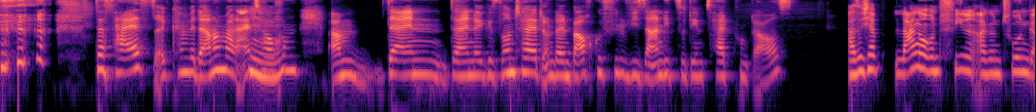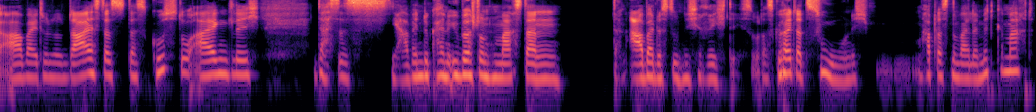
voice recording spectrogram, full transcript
das heißt, äh, können wir da nochmal eintauchen? Mhm. Ähm, dein, deine Gesundheit und dein Bauchgefühl, wie sahen die zu dem Zeitpunkt aus? Also ich habe lange und vielen Agenturen gearbeitet und da ist das, das Gusto eigentlich, dass es, ja, wenn du keine Überstunden machst, dann dann arbeitest du nicht richtig. So, das gehört dazu. Und ich habe das eine Weile mitgemacht.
